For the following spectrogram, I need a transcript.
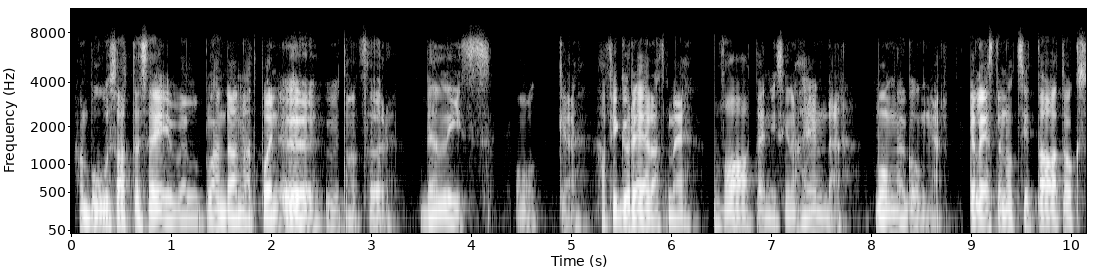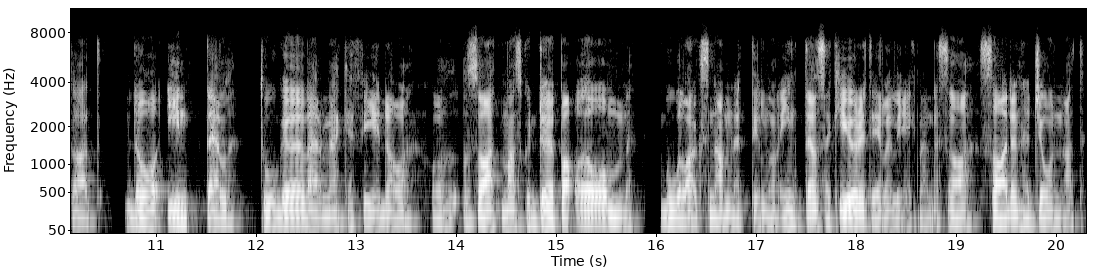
Han bosatte sig väl bland annat på en ö utanför Belize och eh, har figurerat med vapen i sina händer många gånger. Jag läste något citat också att då Intel tog över McAfee då och, och sa att man skulle döpa om bolagsnamnet till något Intel Security eller liknande, sa, sa den här John att,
